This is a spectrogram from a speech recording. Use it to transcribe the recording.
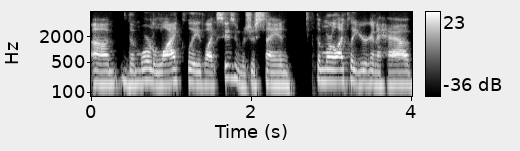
um, the more likely, like Susan was just saying, the more likely you're going to have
